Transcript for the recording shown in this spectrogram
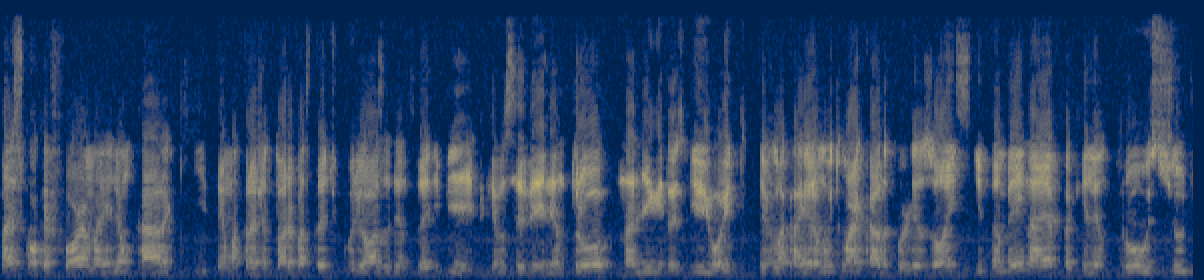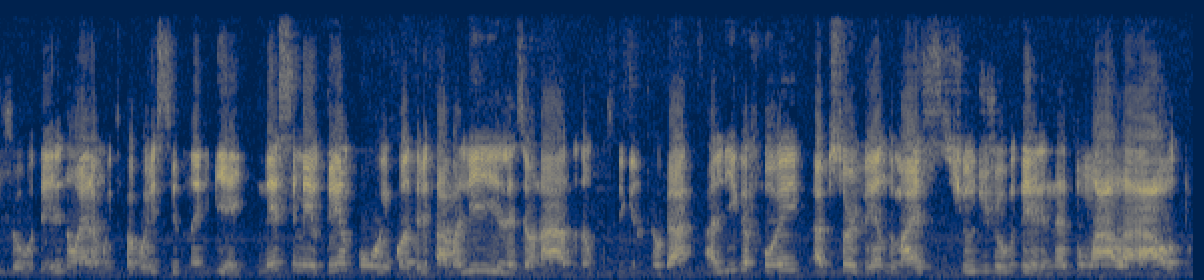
Mas, de qualquer forma, ele é um cara que tem uma trajetória bastante curiosa dentro da NBA, porque você vê, ele entrou na liga em 2008, teve uma carreira muito marcada por lesões, e também na época que ele entrou, o estilo de jogo dele não era muito favorecido na NBA. Nesse meio tempo, enquanto ele estava ali lesionado, não conseguindo jogar, a liga foi absorvendo mais esse estilo de jogo dele, né? De um ala alto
